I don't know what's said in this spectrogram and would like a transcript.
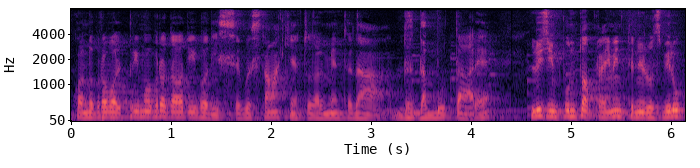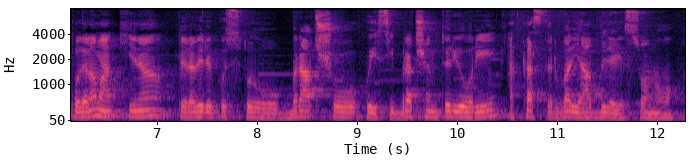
quando provò il primo prototipo, disse questa macchina è totalmente da, da- buttare. Lui si impuntò praticamente nello sviluppo della macchina per avere questo braccio, questi bracci anteriori a caster variabile che sono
